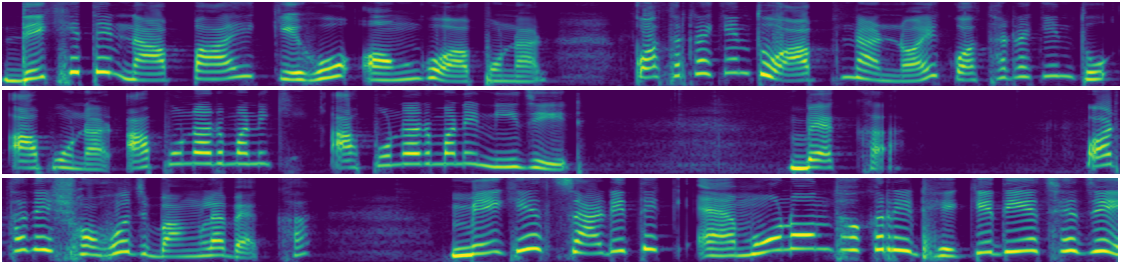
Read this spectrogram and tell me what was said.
দেখিতে না পায় কেহ অঙ্গ আপনার। কথাটা কিন্তু আপনার নয়, কথাটা কিন্তু আপনার। আপনার মানে কি? আপনার মানে নিজের ব্যাখ্যা। অর্থাৎ এই সহজ বাংলা ব্যাখ্যা। মেঘের চারিদিক এমন অন্ধকারে ঢেকে দিয়েছে যে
